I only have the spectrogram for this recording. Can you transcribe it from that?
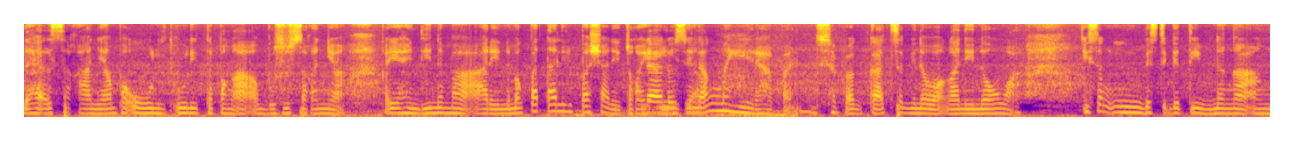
dahil sa kanyang paulit-ulit na pang-aabuso sa kanya kaya hindi na maaari na magpatali pa siya nito kay Lalo Hazel. silang mahirapan sapagkat sa ginawa nga ni Noah isang investigative na nga ang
